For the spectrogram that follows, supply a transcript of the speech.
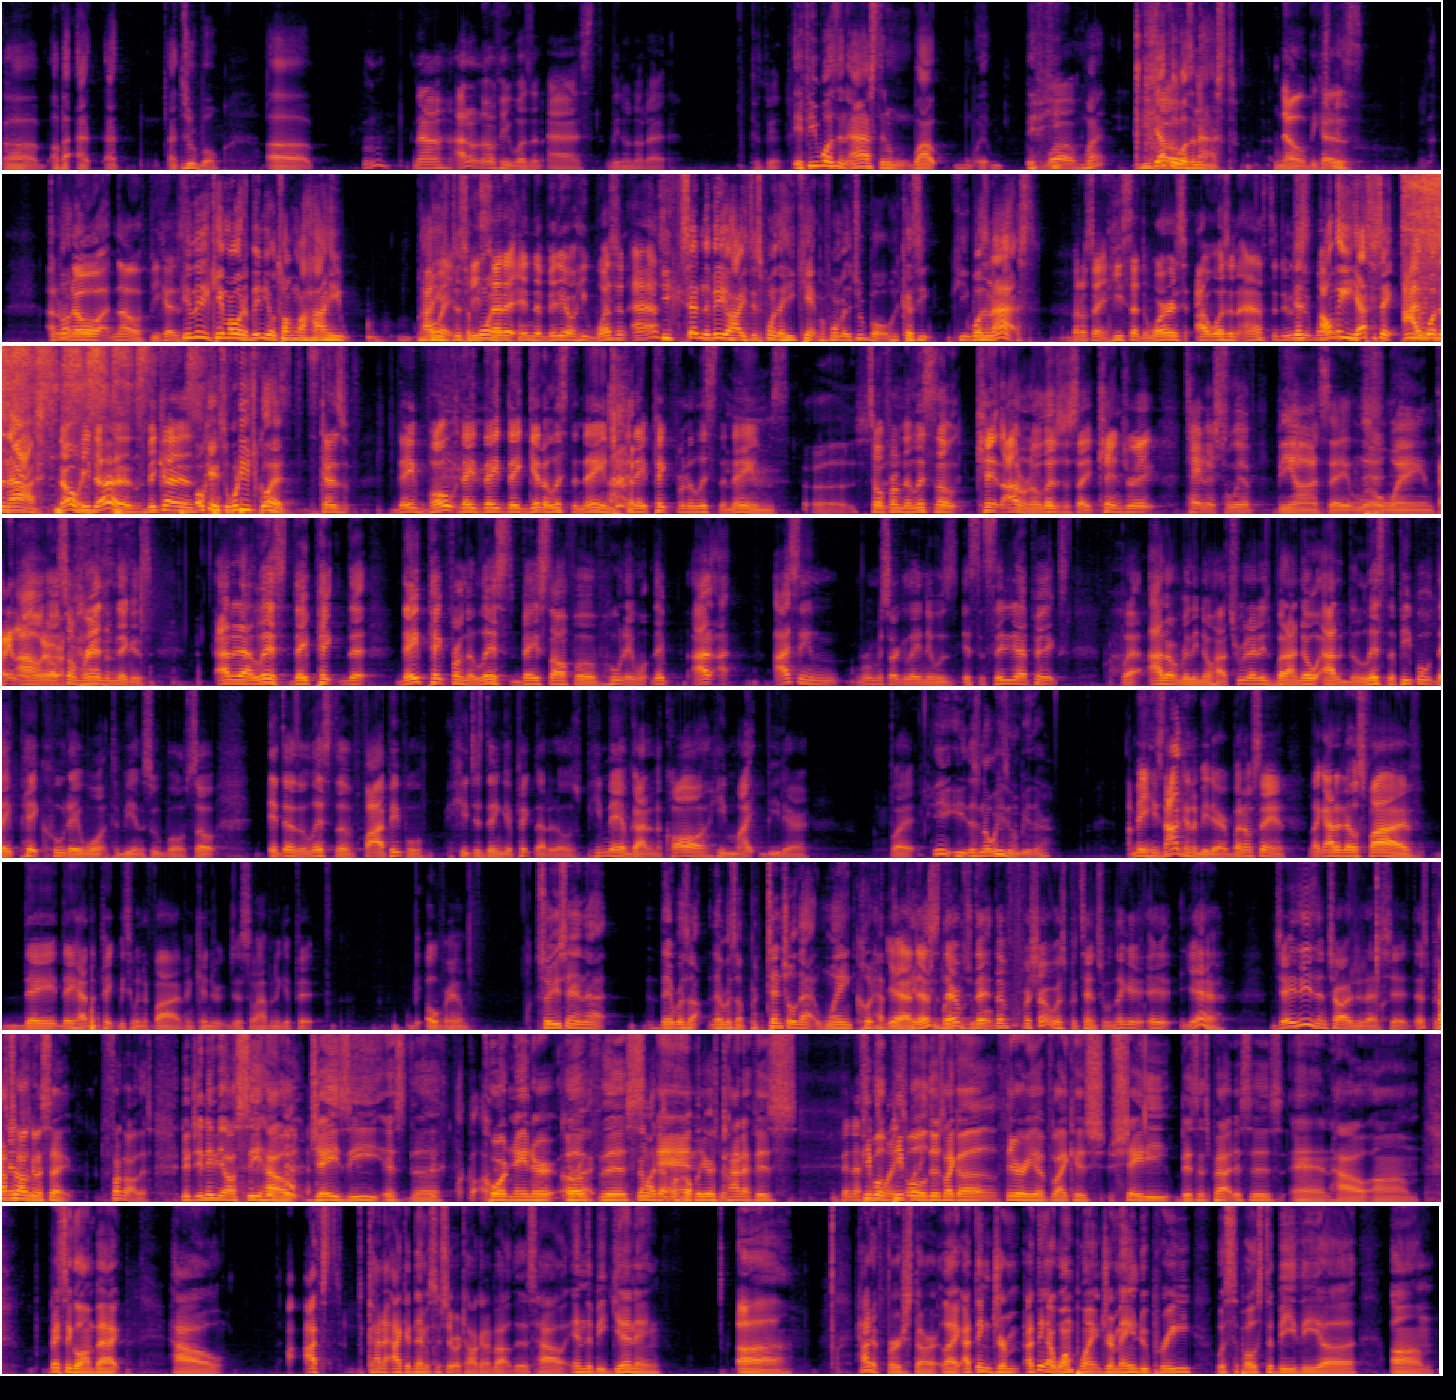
uh, about at, at, at the Super Bowl. Uh, Nah, I don't know if he wasn't asked. We don't know that. Cause we, if he wasn't asked, then why? If he Well, what? He definitely so- wasn't asked. no, because I don't know. No, because He literally came out with a video talking about how he how Oh, he's wait, disappointed. he said it in the video. He wasn't asked. He said in the video how he's disappointed that he can't perform at the Super Bowl because he he wasn't asked. But I'm saying he said the words. I wasn't asked to do. There's- Super I Bowl. don't think he has to say I wasn't asked. No, he does because Okay, so what do you go ahead? because they vote. They they they get a list of names and they pick from the list of names. Uh, so from the list, so Ken, I don't know. Let's just say Kendrick, Taylor Swift, Beyonce, Lil Wayne. Taylor I don't know some random niggas. Out of that list, they pick the they pick from the list based off of who they want. They I I, I seen rumors circulating. It was it's the city that picks. But I don't really know how true that is. But I know out of the list of people, they pick who they want to be in the Super Bowl. So if there's a list of five people, he just didn't get picked out of those. He may have gotten a call. He might be there, but He, he there's no way he's gonna be there. I mean, he's not gonna be there. But I'm saying, like, out of those five, they they had to pick between the five, and Kendrick just so happened to get picked over him. So you're saying that there was a there was a potential that Wayne could have been Yeah, picked there's to play there, the Super there, Bowl. there for sure was potential, nigga. It, yeah, Jay Z's in charge of that shit. That's potential. what I was gonna say. Fuck all this. Did any of y'all see how Jay Z is the coordinator Correct. of this? It's been like that for a couple of years now. Kind of his Been people. People. There's like a theory of like his shady business practices and how, um, basically going back, how I've kind of academics and shit were talking about this. How in the beginning, uh how did it first start? Like I think Jerm- I think at one point Jermaine Dupri was supposed to be the uh um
